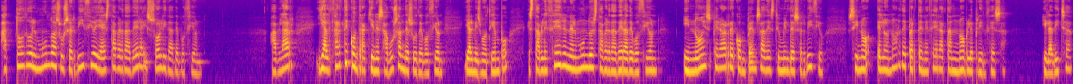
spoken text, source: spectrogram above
a todo el mundo a su servicio y a esta verdadera y sólida devoción. Hablar y alzarte contra quienes abusan de su devoción y al mismo tiempo establecer en el mundo esta verdadera devoción y no esperar recompensa de este humilde servicio, sino el honor de pertenecer a tan noble princesa y la dicha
